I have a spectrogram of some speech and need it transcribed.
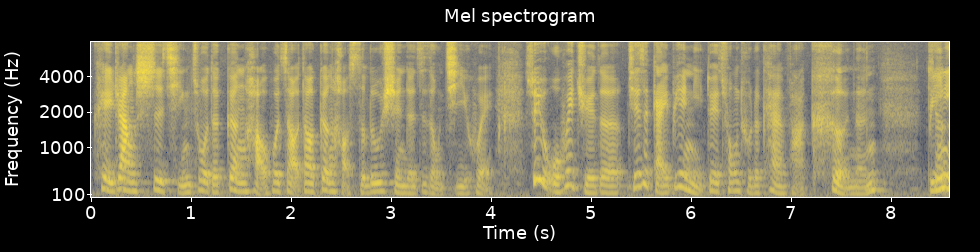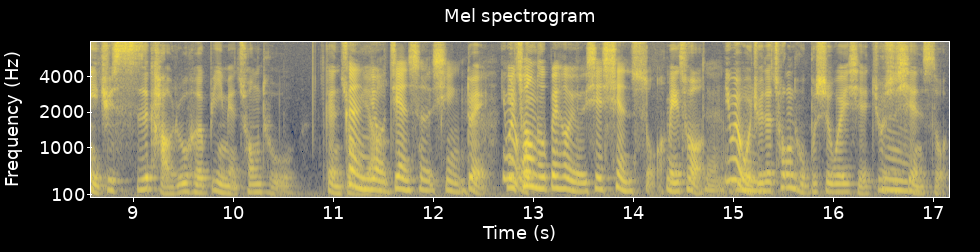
可以让事情做得更好或找到更好 solution 的这种机会。所以我会觉得，其实改变你对冲突的看法可。可能比你去思考如何避免冲突更重要，更有建设性。对，因为冲突背后有一些线索。没错，因为我觉得冲突不是威胁，就是线索。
